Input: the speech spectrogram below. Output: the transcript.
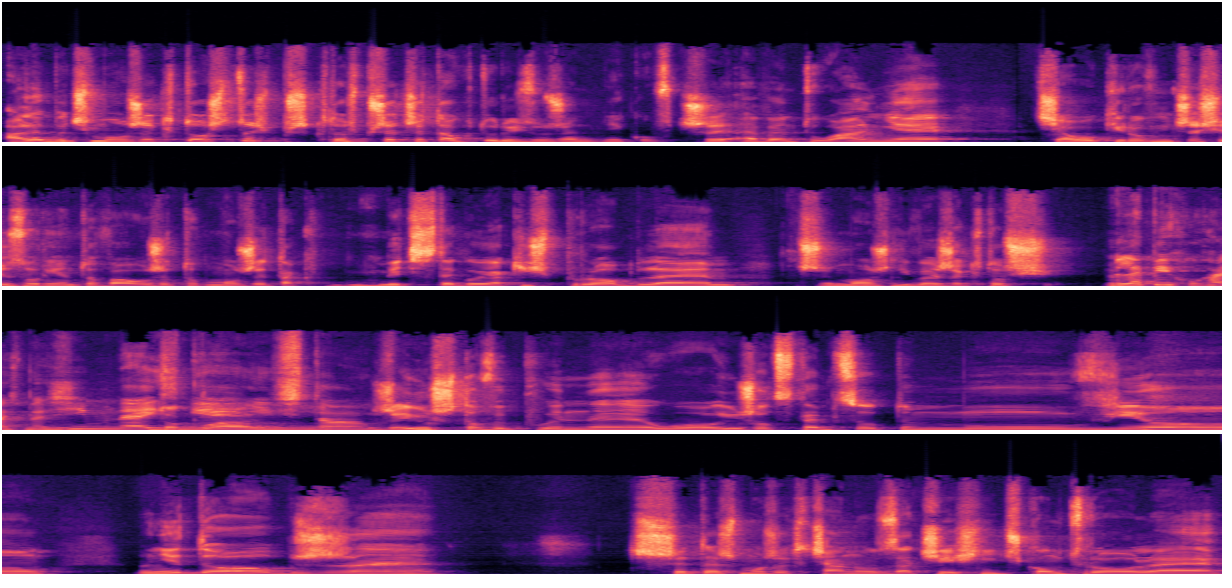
ale być może ktoś coś, ktoś przeczytał któryś z urzędników, czy ewentualnie ciało kierownicze się zorientowało, że to może tak mieć z tego jakiś problem, czy możliwe, że ktoś Lepiej chuchać na zimne i zmienić to. że już to wypłynęło, już odstępcy o tym mówią. No niedobrze. Czy też może chciano zacieśnić kontrolę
